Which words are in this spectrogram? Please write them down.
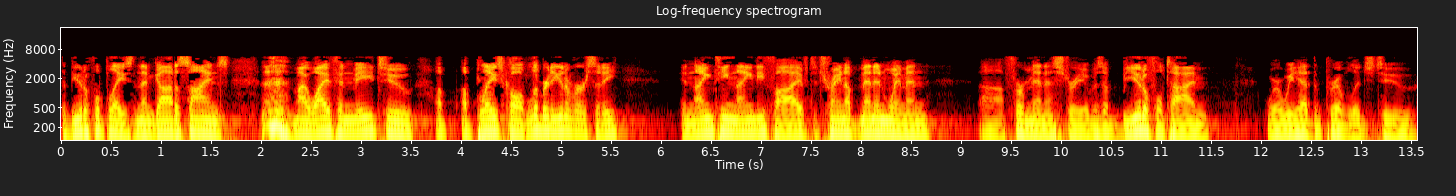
The beautiful place. And then God assigns my wife and me to a, a place called Liberty University in 1995 to train up men and women uh, for ministry. It was a beautiful time where we had the privilege to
